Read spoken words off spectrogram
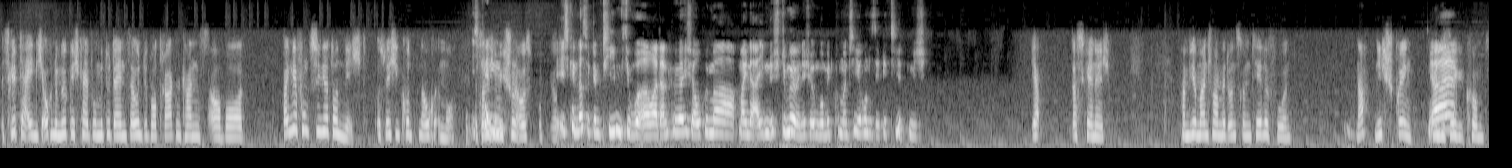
Es gibt ja eigentlich auch eine Möglichkeit, womit du deinen Sound übertragen kannst, aber bei mir funktioniert er nicht. Aus welchen Gründen auch immer. Das habe ich nämlich schon ausprobiert. Ich kenne das mit dem Teamviewer, aber dann höre ich auch immer meine eigene Stimme, wenn ich irgendwo mit kommentiere und das irritiert mich. Das kenne ich. Haben wir manchmal mit unserem Telefon. Na, nicht springen, Ja. wenn die Säge kommt.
